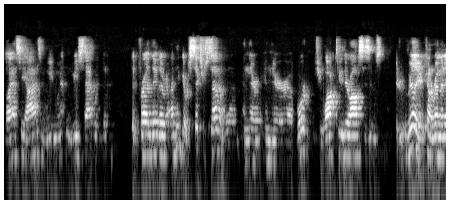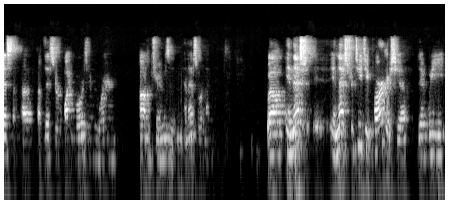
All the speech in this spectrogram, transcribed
glassy eyes, and we went and we sat with the the president. There, I think there were six or seven of them in their in their uh, boardrooms. You walked through their offices. It was it really kind of reminiscent of, of this. There were whiteboards everywhere, conference rooms, and, and that sort of thing. Well, in that in that strategic partnership that we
